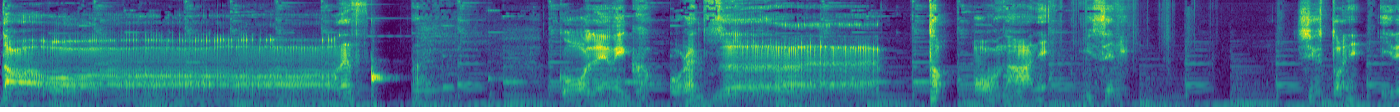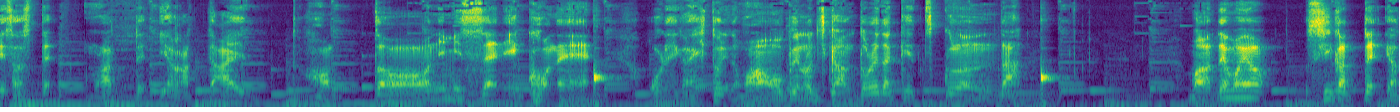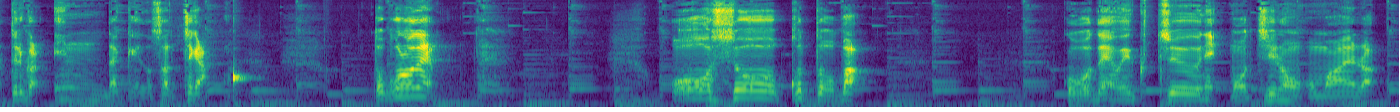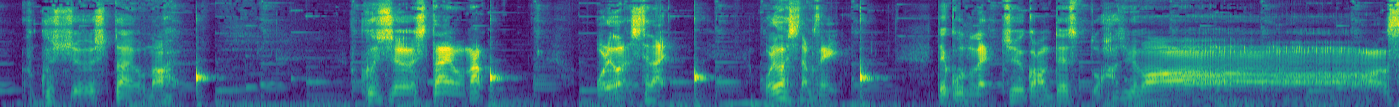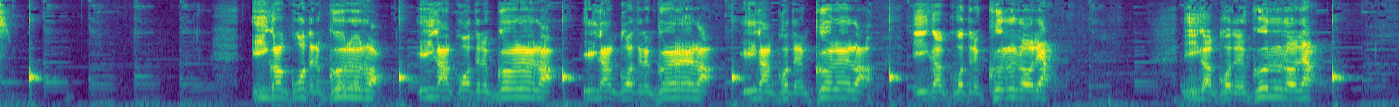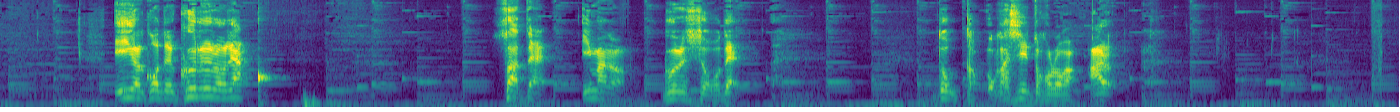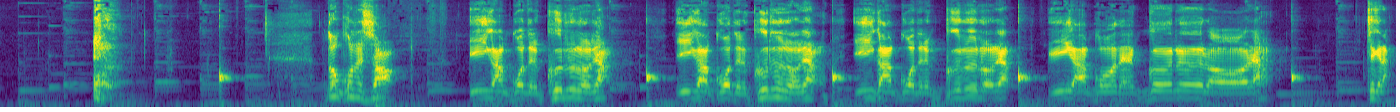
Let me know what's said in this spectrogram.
人です。ゴールデンウィーク俺ずーっとオーナーに店にシフトに入れさせてもらってやがってあい本当に店に来ねえ。俺が一人のワンオペの時間どれだけ作るんだ。まあでもよ好き勝手やってるからいいんだけどさっちゃがところで王将言葉。ゴールデンウィーク中にもちろんお前ら復習したよな。復習したよな。俺はしてない。俺はしなくていい。ってことで中間テスト始めまーす。いい学校でグルーラいい学校でグルーラいい学校でグルーラいい学校でグルーラいい学校でグルーロリャンいい学校でグルーロリャンいい学校でグルロリャンさて今の文章でどっかおかしいところがある。どこでしょう？いい学校でくるろりゃん。いい学校でくるろりゃん。いい学校でくるろりゃん。いい学校でくるろりゃん。チェケラ。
